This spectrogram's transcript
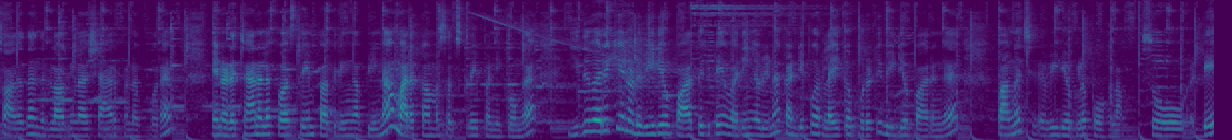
ஸோ அதை தான் இந்த vlog நான் ஷேர் பண்ண போகிறேன் என்னோட சேனலை ஃபர்ஸ்ட் டைம் பார்க்குறீங்க அப்படின்னா மறக்காமல் சப்ஸ்கிரைப் பண்ணிக்கோங்க. இது வரைக்கும் என்னோடய வீடியோ பார்த்துக்கிட்டே வரீங்க அப்படின்னா கண்டிப்பாக ஒரு லைக்கை போட்டுட்டு வீடியோ பாருங்கள் வாங்க வீடியோக்குள்ளே போகலாம். ஸோ டே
